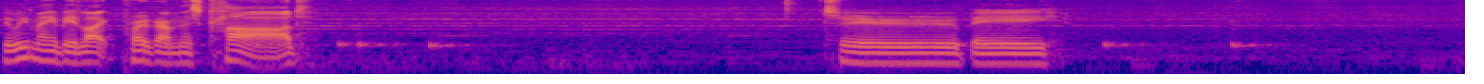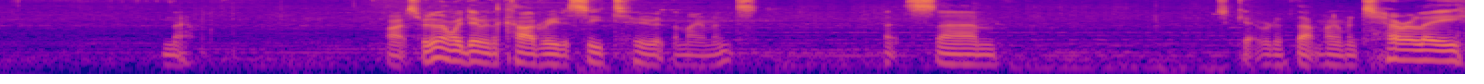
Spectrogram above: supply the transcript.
do we maybe like program this card to be no. All right so we don't know what we're doing with the card reader C2 at the moment Let's um, just get rid of that momentarily.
